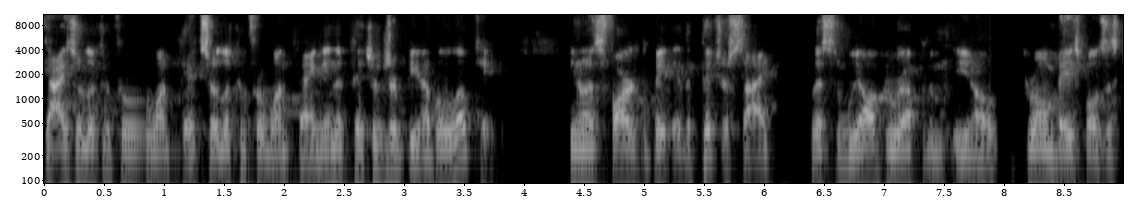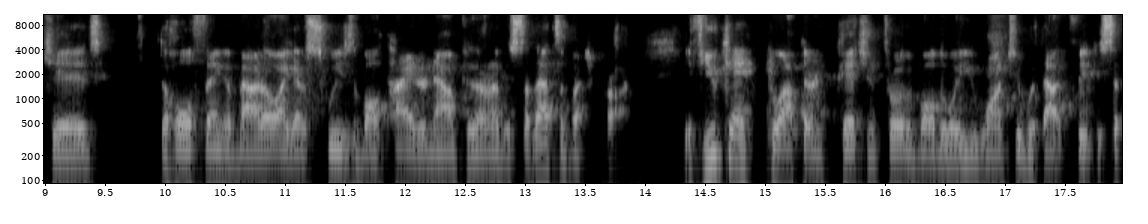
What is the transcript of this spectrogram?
guys are looking for one pitch they're looking for one thing and the pitchers are being able to locate it. You know as far as the, the pitcher side listen we all grew up with you know throwing baseballs as kids the whole thing about, oh, I got to squeeze the ball tighter now because I don't have this stuff. That's a bunch of crap. If you can't go out there and pitch and throw the ball the way you want to without thinking stuff,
